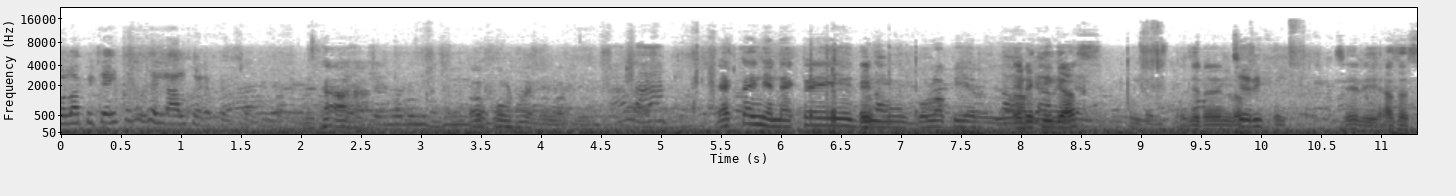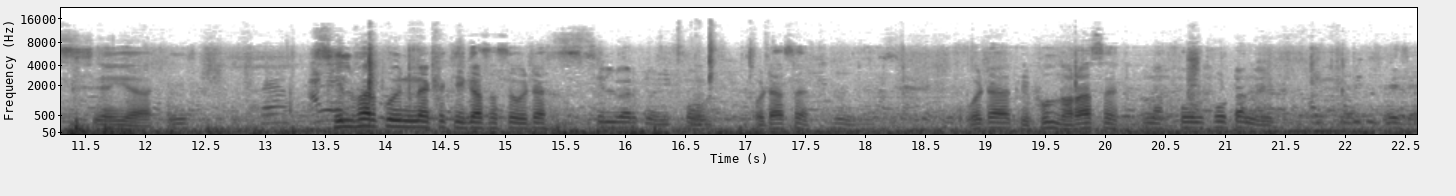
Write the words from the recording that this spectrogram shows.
গোলাপিটাই তো লাল করে ফেলছো একটাই নেন একটাই গোলাপি আর এটা কি গাছ? যেটা চেরি ফুল। চেরি আচ্ছা ইয়া কি? সিলভার কুইন না একটা কি গাছ আছে ওইটা? সিলভার কুইন ফুল। ওইটা আছে? ওইটা কি ফুল ধরা আছে? না ফুল ফোটা নাই। এই যে।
